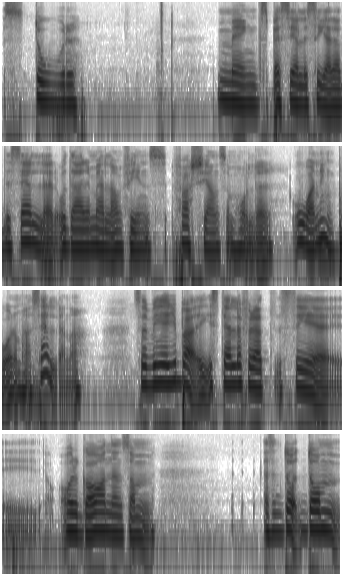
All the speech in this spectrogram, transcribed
stor mängd specialiserade celler och däremellan finns fascian som håller ordning på de här cellerna. Så vi är ju bara, istället för att se organen som Alltså de, de,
